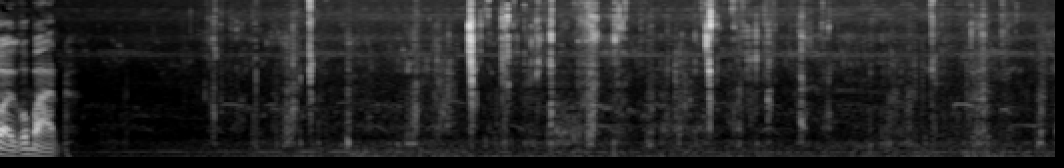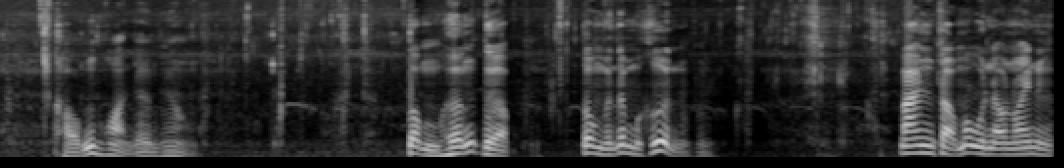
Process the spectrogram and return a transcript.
ร้อยกว่าบาทเขามันห่อนเดิมพี่น้อง ต้มเฮิงเตือบต้มมันต้มมือขึ้นมันเจามาอุ่นเอาน้อยหนึ่ง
